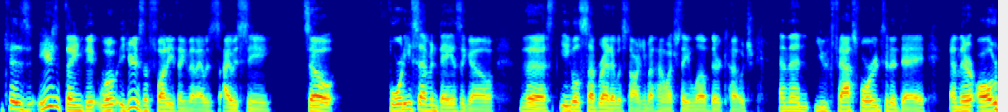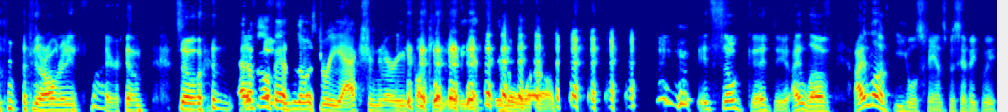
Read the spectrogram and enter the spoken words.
because here's the thing, dude. Well, here's the funny thing that I was I was seeing. So 47 days ago, the Eagles subreddit was talking about how much they love their coach. And then you fast forward to the day and they're all they're all ready to fire him. So I don't NFL fans are the most reactionary fucking idiots in the world. It's so good, dude. I love I love Eagles fans specifically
